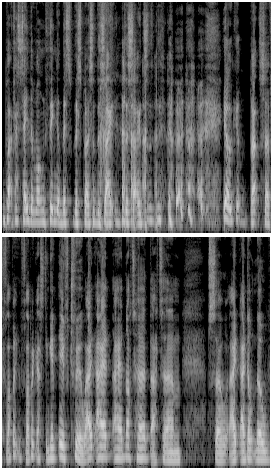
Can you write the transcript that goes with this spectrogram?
what if I say the wrong thing and this this person decide, decides? you know, that's uh, flabberg- flabbergasting if, if true. I I had, I had not heard that, um, so I I don't know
